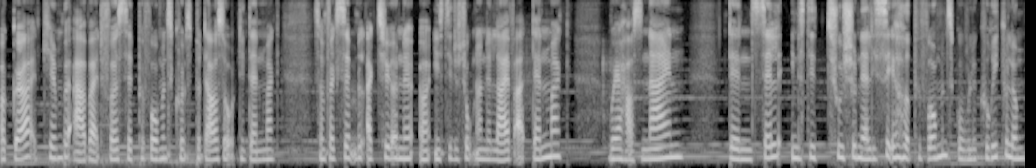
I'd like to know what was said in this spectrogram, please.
og gør et kæmpe arbejde for at sætte performancekunst på dagsordenen i Danmark, som for eksempel aktørerne og institutionerne Live Art Danmark, Warehouse 9, den selvinstitutionaliserede performanceskole Curriculum,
